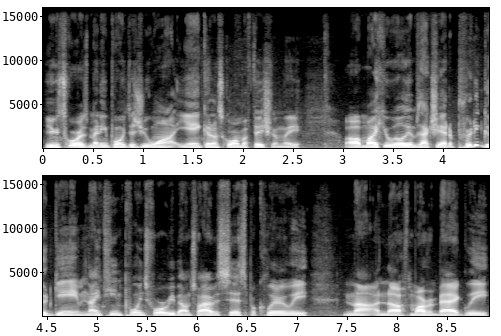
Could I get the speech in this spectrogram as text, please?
You can score as many points as you want. You ain't going to score them efficiently. Uh, Mikey Williams actually had a pretty good game 19 points, 4 rebounds, 5 assists, but clearly not enough. Marvin Bagley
